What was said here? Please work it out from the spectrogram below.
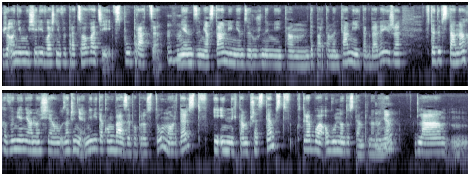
że oni musieli właśnie wypracować współpracę między miastami, między różnymi tam departamentami i tak dalej, że wtedy w Stanach wymieniano się, znaczy nie, mieli taką bazę po prostu morderstw i innych tam przestępstw, która była ogólnodostępna, no nie? Dla mm,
